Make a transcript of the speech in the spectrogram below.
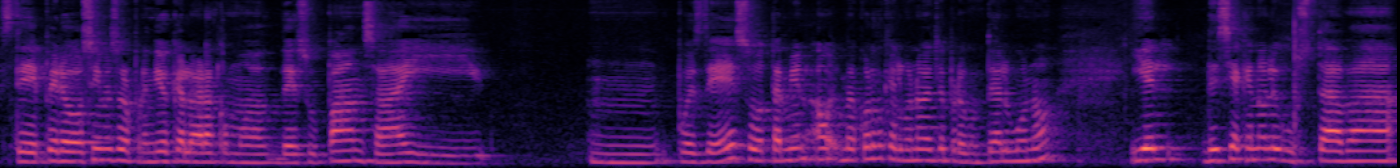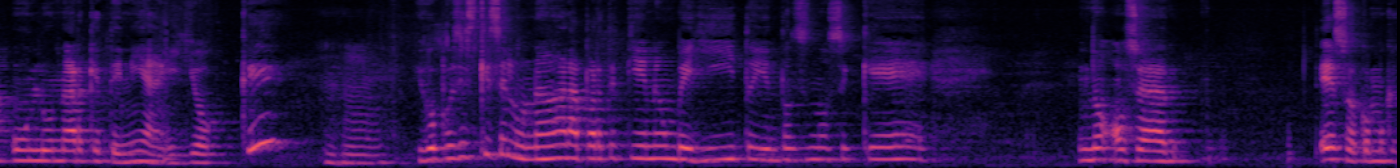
Este, pero sí me sorprendió que hablaran como de su panza y mm, pues de eso. También ah, me acuerdo que alguna vez le pregunté a alguno y él decía que no le gustaba un lunar que tenía y yo, ¿qué? Ujú. Digo, pues es que ese lunar aparte tiene un vellito y entonces no sé qué. No, o sea, eso, como que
